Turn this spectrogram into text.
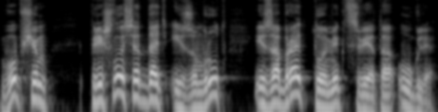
В общем, пришлось отдать изумруд и забрать томик цвета угля.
